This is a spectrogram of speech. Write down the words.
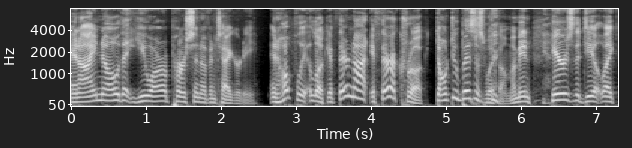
And I know that you are a person of integrity. And hopefully, look, if they're not, if they're a crook, don't do business with them. I mean, here's the deal. Like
